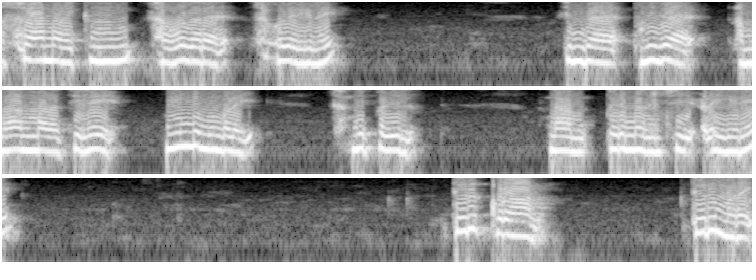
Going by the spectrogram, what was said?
அஸ்லாம் வலைக்கும் சகோதர சகோதரிகளே இந்த புனித ரமலான் மாதத்திலே மீண்டும் உங்களை சந்திப்பதில் நான் பெருமகிழ்ச்சி அடைகிறேன். திருக்குரான் திருமறை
